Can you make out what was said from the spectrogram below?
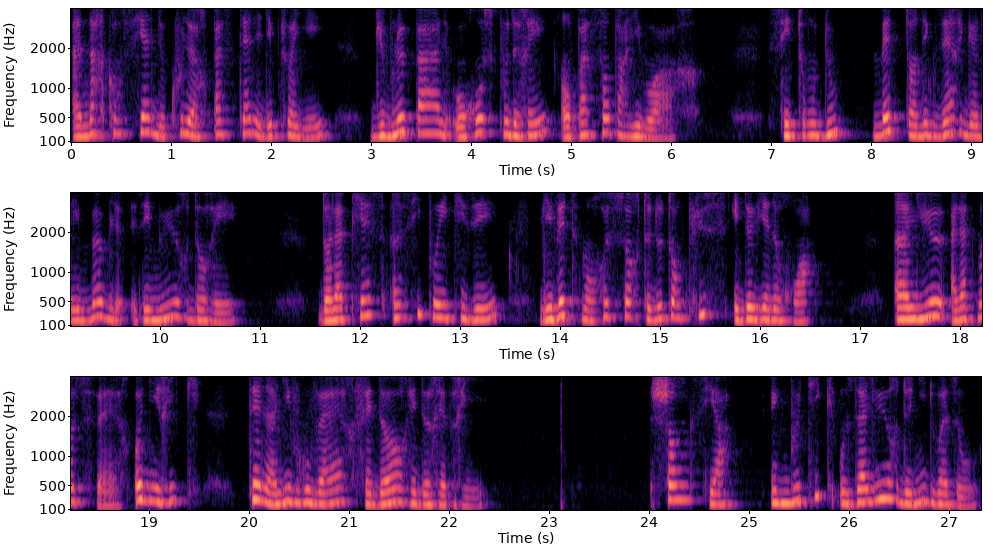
Un arc-en-ciel de couleurs pastel est déployé, du bleu pâle au rose poudré en passant par l'ivoire. Ces tons doux mettent en exergue les meubles et murs dorés. Dans la pièce ainsi poétisée, les vêtements ressortent d'autant plus et deviennent rois. Un lieu à l'atmosphère onirique, tel un livre ouvert fait d'or et de rêverie. Shangxia, une boutique aux allures de nid d'oiseau.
